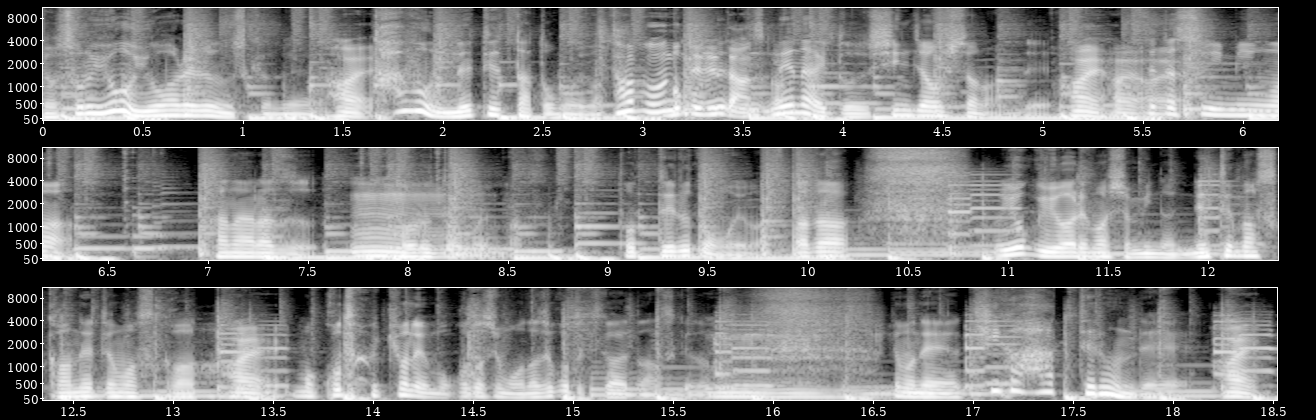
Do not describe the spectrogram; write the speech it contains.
やそれよう言われるんですけどね、はい。多分寝てたと思います。多分寝てたんです寝ないと死んじゃう人なんで、はいはいはい。絶対睡眠は必ず取ると思います。取ってると思います。ただ、よく言われました、みんな寝てますか、寝てますか？って、はい。もうこと 去年も今年も同じこと聞かれたんですけど、うん。でもね、気が張ってるんで、はい。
